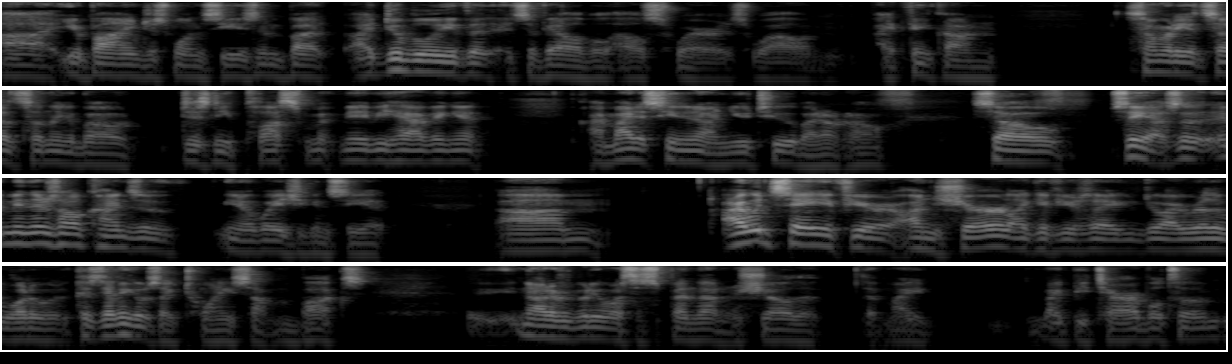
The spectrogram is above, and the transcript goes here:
uh, you're buying just one season. But I do believe that it's available elsewhere as well. And I think on somebody had said something about Disney Plus maybe having it. I might have seen it on YouTube. I don't know. So so yeah. So I mean, there's all kinds of you know ways you can see it. Um, I would say if you're unsure, like if you're saying, do I really want to? Because I think it was like twenty something bucks. Not everybody wants to spend that on a show that that might might be terrible to them.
